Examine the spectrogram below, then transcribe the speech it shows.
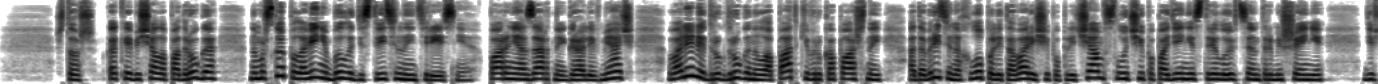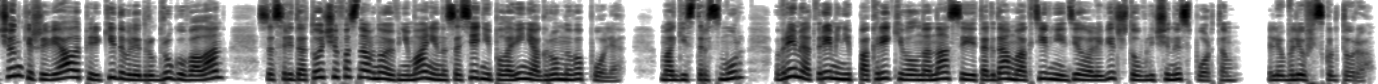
Что ж, как и обещала подруга, на мужской половине было действительно интереснее. Парни азартно играли в мяч, валили друг друга на лопатки в рукопашной, одобрительно хлопали товарищи по плечам в случае попадения стрелой в центр мишени. Девчонки же вяло перекидывали друг другу валан, сосредоточив основное внимание на соседней половине огромного поля. Магистр Смур время от времени покрикивал на нас, и тогда мы активнее делали вид, что увлечены спортом. Люблю физкультуру.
